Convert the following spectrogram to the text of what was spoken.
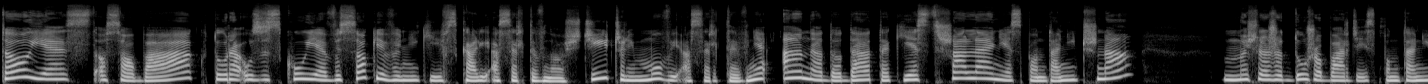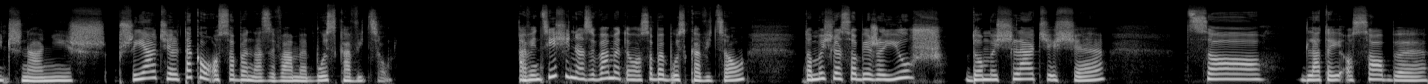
To jest osoba, która uzyskuje wysokie wyniki w skali asertywności, czyli mówi asertywnie, a na dodatek jest szalenie spontaniczna. Myślę, że dużo bardziej spontaniczna niż przyjaciel. Taką osobę nazywamy błyskawicą. A więc jeśli nazywamy tę osobę błyskawicą, to myślę sobie, że już domyślacie się, co dla tej osoby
